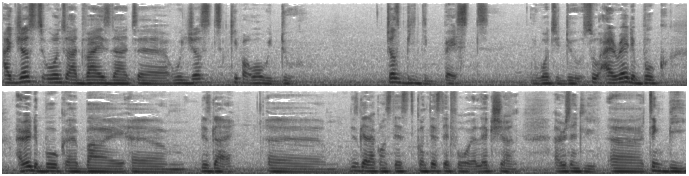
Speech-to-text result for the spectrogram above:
I just want to advise that uh, we just keep at what we do. Just be the best in what you do. So I read a book. I read a book uh, by um, this guy. Um, this guy that contest, contested for election uh, recently. Uh, Think Big.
